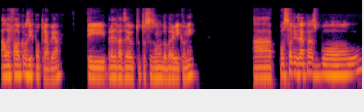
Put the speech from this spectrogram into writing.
ale Falcons ich potrebia. Tí predvádzajú túto sezónu dobré výkony. A posledný zápas bol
